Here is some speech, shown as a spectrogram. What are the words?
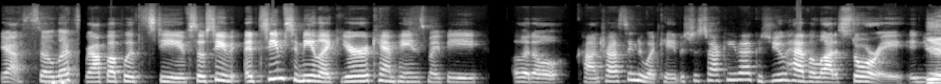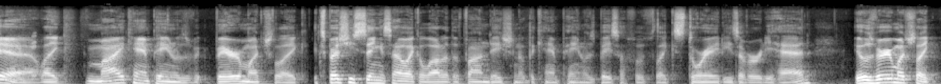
Yeah, so let's wrap up with Steve. So Steve, it seems to me like your campaigns might be a little contrasting to what Cade was just talking about because you have a lot of story in your yeah campaign. like my campaign was very much like especially seeing as how like a lot of the foundation of the campaign was based off of like story ideas i've already had it was very much like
